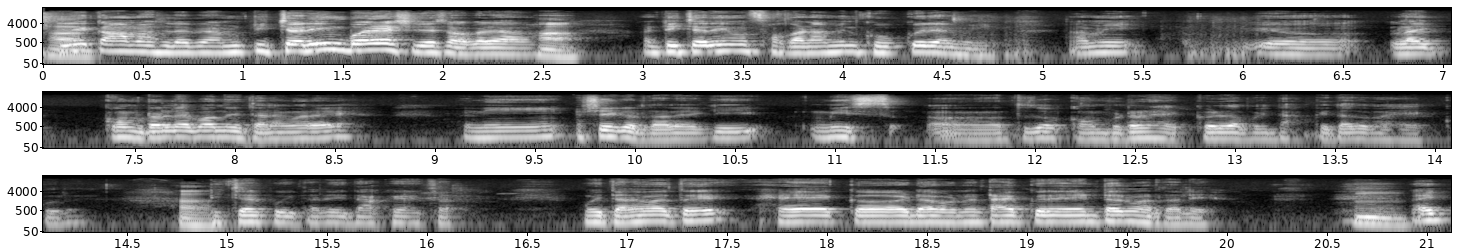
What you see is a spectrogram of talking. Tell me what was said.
कितें काम आसलें आमी टिचरींग बरें आशिल्ले सगळ्यांक हा. आनी टिचरींग फकाणां बीन खूब करी आमी. आमी लायक कॉम्प्युटर लॅबान वयताले मरे. आनी अशें करताले की मिस तुजो कॉम्प्युटर हॅक करता पळय दाखयता तुका हॅक करून. टिचर पळयताले दाखय चल. वयताले मार ते हॅक डावन टायप करून एंटर मारताले. लायक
